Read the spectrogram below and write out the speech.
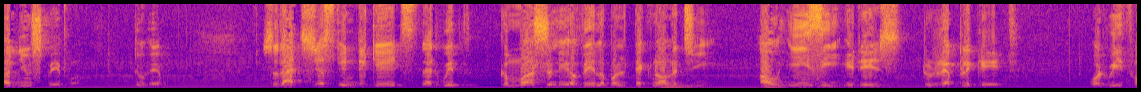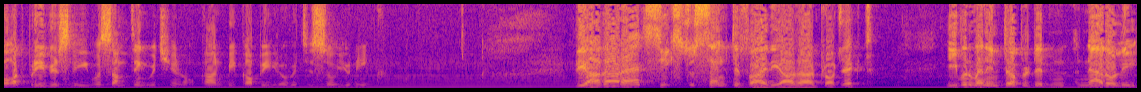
a newspaper to him. So that just indicates that with commercially available technology, how easy it is to replicate what we thought previously was something which, you know, can't be copied or which is so unique. The Aadhaar Act seeks to sanctify the Aadhaar project, even when interpreted narrowly.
